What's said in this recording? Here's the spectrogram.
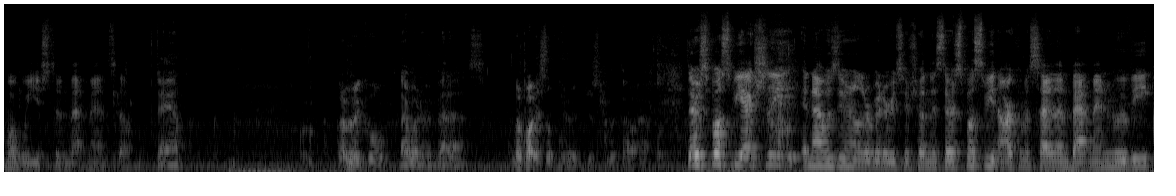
what we used to in Batman. So Damn, That'd be cool. that would have been badass. They'll probably still do it just without Affleck. There's supposed to be actually, and I was doing a little bit of research on this. There's supposed to be an Arkham Asylum Batman movie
